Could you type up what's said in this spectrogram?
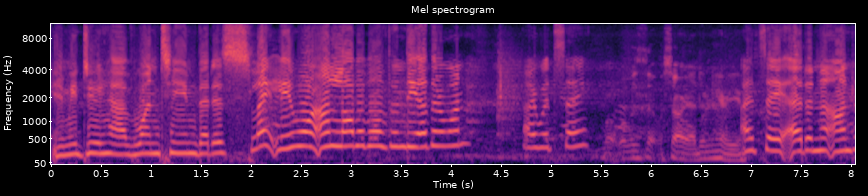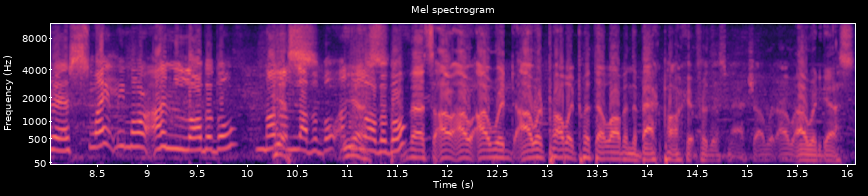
And we do have one team that is slightly more unlovable than the other one, I would say. What, what was it? Sorry, I didn't hear you. I'd say Ed and Andre are slightly more unlovable. Not Yes. unlovable, Yes. unlovable. That's I, I, I would I would probably put that lob in the back pocket for this match. I would I, I would guess.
